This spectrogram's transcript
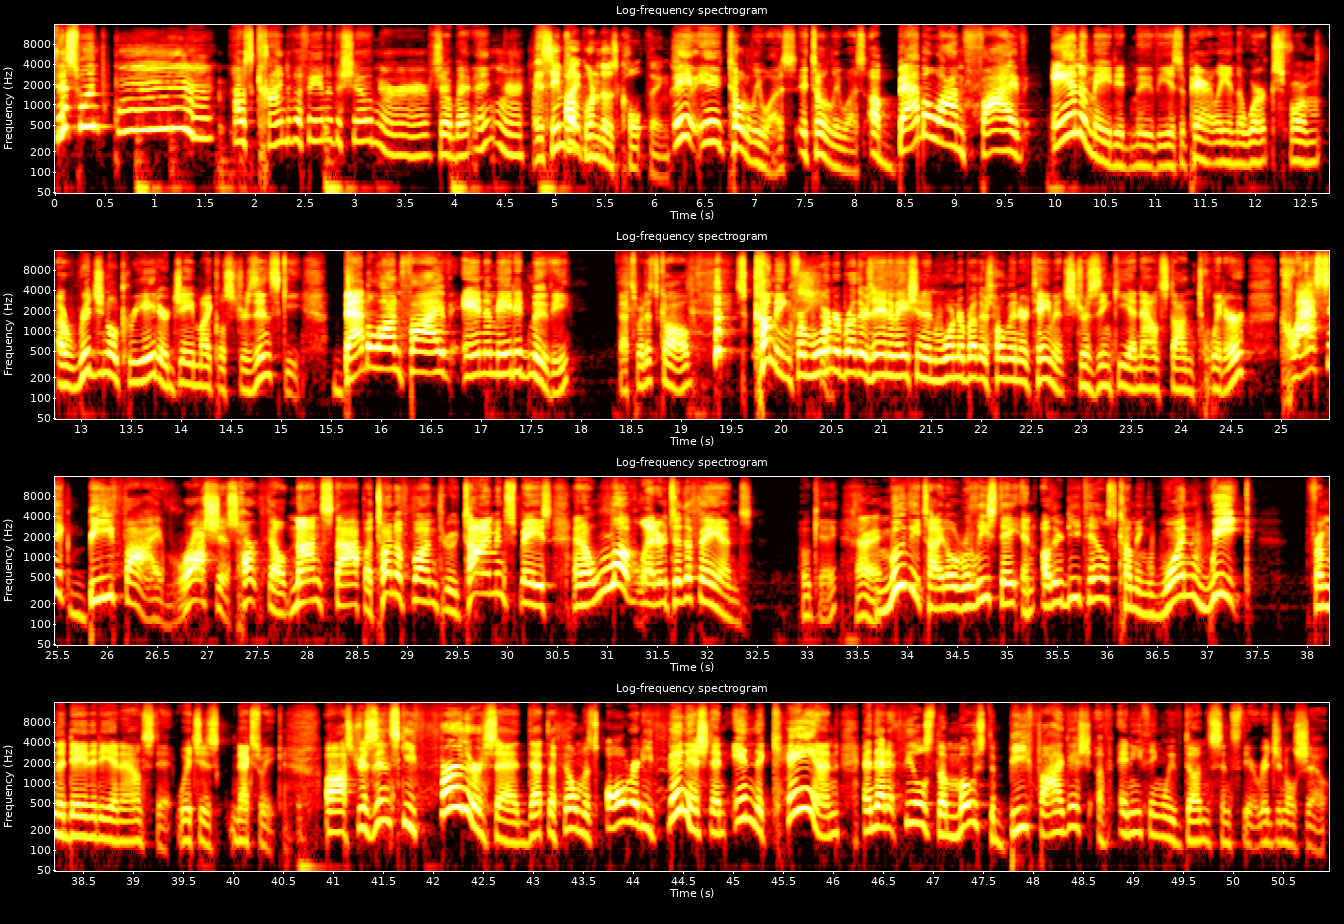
This one, mm, I was kind of a fan of the show, mm, so but mm. It seems like one of those cult things. It, it totally was. It totally was. A Babylon 5 animated movie is apparently in the works from original creator J. Michael Straczynski. Babylon 5 animated movie. That's what it's called. It's coming from Warner Brothers Animation and Warner Brothers Home Entertainment, Straczynski announced on Twitter. Classic B5, raucous, heartfelt, nonstop, a ton of fun through time and space, and a love letter to the fans. Okay. All right. Movie title, release date, and other details coming one week from the day that he announced it, which is next week. Uh, Straczynski further said that the film is already finished and in the can, and that it feels the most B5 ish of anything we've done since the original show.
